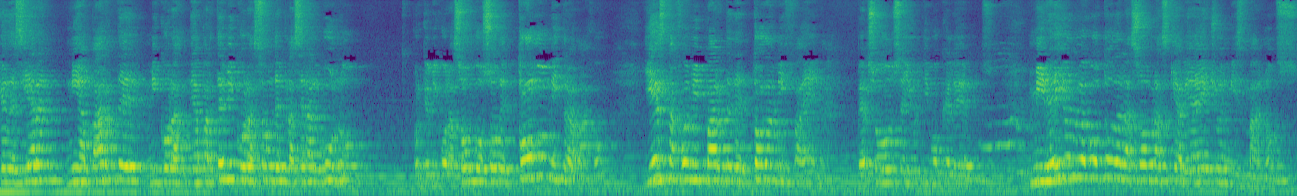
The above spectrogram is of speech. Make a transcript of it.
que desearan ni aparte mi, ni aparté mi corazón de placer alguno, porque mi corazón gozó de todo mi trabajo, y esta fue mi parte de toda mi faena. Verso 11 y último que leemos. Miré yo luego todas las obras que había hecho en mis manos,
